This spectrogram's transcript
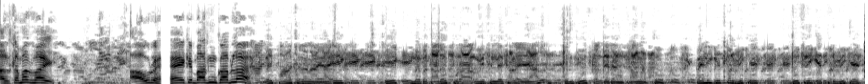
अल्तमत भाई। और है के बाद मुकाबला? नहीं पाँच रन आया। एक एक, एक मैं बता रहा हूँ पूरा विश्लेषण है यार। कंफ्यूज कर दे रहे हैं हसान आप तो। पहली गेंद पर विकेट दूसरी गेंद पर विकेट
